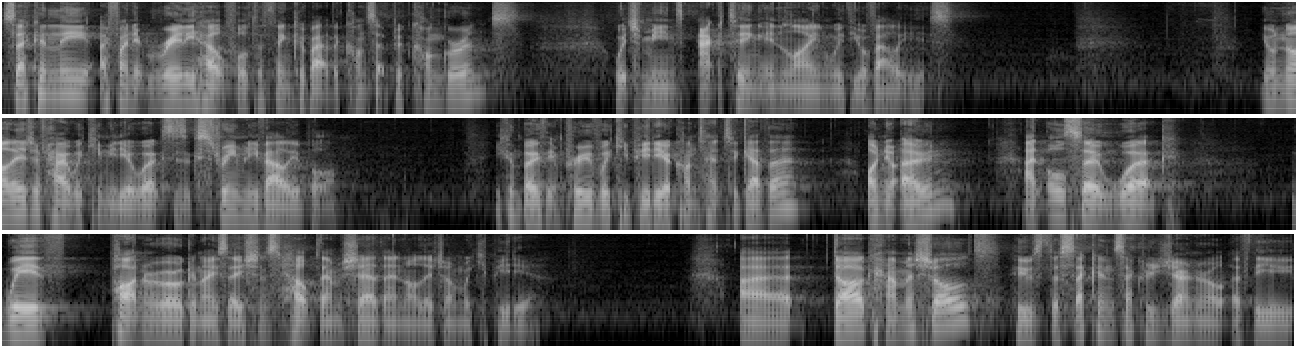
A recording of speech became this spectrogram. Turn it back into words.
Secondly, I find it really helpful to think about the concept of congruence, which means acting in line with your values. Your knowledge of how Wikimedia works is extremely valuable. You can both improve Wikipedia content together on your own and also work with partner organizations to help them share their knowledge on Wikipedia. Uh, Dag Hammarskjöld, who's the second Secretary General of the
